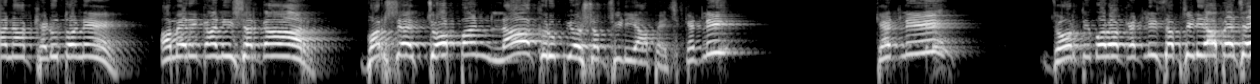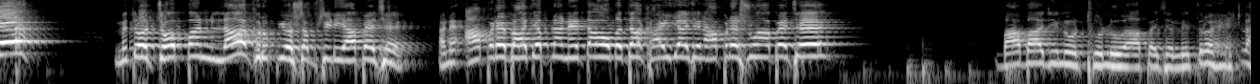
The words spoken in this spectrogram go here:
અમેરિકાના ખેડૂતોને અમેરિકાની સરકાર વર્ષે ચોપન લાખ રૂપિયો સબસિડી આપે છે. કેટલી? કેટલી? જોરથી બોલો, કેટલી સબસિડી આપે છે? મિત્રો, ચોપન લાખ રૂપિયો સબસિડી આપે છે. અને આપણે ભાજપના નેતાઓ બધા ખાઈ જાય છે અને આપણે શું આપે છે? બાબાજીનું ઠુલું આપે છે. મિત્રો, એટલા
